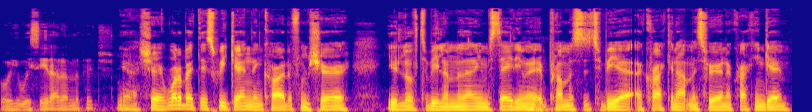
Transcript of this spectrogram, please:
we, we see that on the pitch. Yeah, sure. What about this weekend in Cardiff? I'm sure you'd love to be in Millennium Stadium. It promises to be a, a cracking atmosphere and a cracking game.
